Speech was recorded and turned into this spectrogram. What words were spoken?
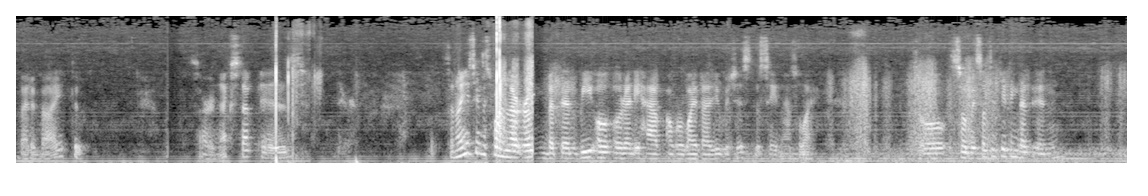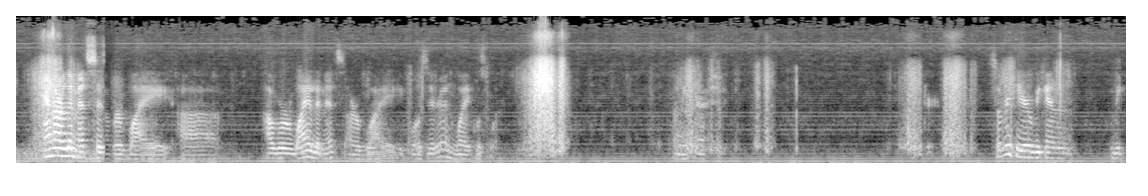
divided by 2. So our next step is there. so now using this formula earlier, but then we already have our y value, which is the same as y. So, so by substituting that in, and our limits is our y, uh, our y limits are y equals 0 and y equals 1. Let me actually. So over here we can we,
